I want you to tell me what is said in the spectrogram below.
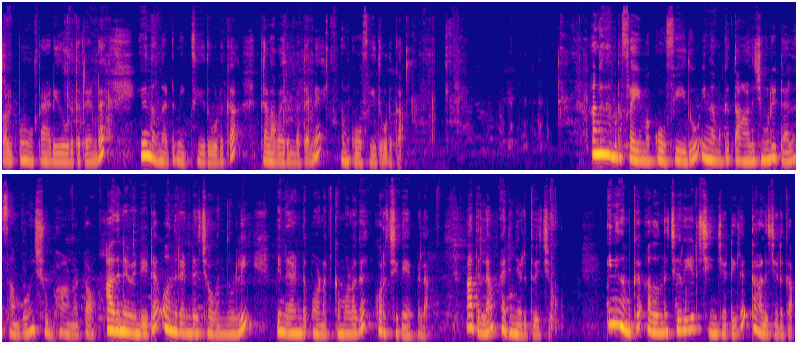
സ്വല്പം ഉപ്പ് ആഡ് ചെയ്ത് കൊടുത്തിട്ടുണ്ട്. ഇനി നന്നായിട്ട് മിക്സ് ചെയ്ത് കൊടുക്കുക. തിള വരുമ്പോൾ തന്നെ നമുക്ക് ഓഫ് ചെയ്ത് കൊടുക്കാം. അങ്ങനെ നമ്മുടെ ഫ്ലെയിമൊക്കെ ഓഫ് ചെയ്തു. ഇനി നമുക്ക് താളിച്ചും കൂടി ഇട്ടാൽ സംഭവം ശുഭമാണ് കേട്ടോ. അതിന് വേണ്ടിയിട്ട് ഒന്ന് രണ്ട് ചുവന്നുള്ളി പിന്നെ രണ്ട് ഉണക്കമുളക് കുറച്ച് വേപ്പില. അതെല്ലാം അരിഞ്ഞെടുത്ത് വെച്ചു. ഇനി നമുക്ക് അതൊന്ന് ചെറിയൊരു ചീഞ്ചട്ടിയിൽ താളിച്ചെടുക്കാം.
